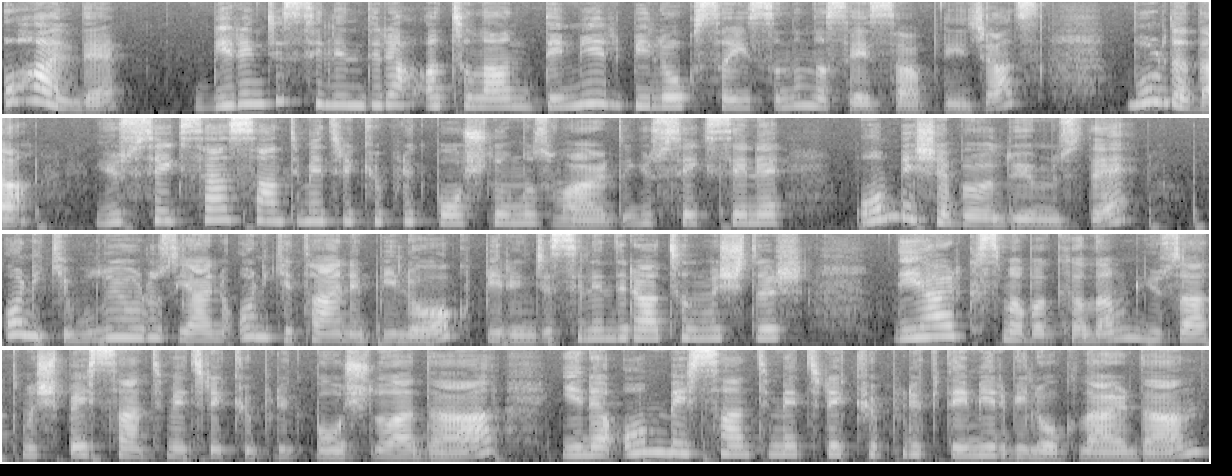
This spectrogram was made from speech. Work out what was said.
O halde birinci silindire atılan demir blok sayısını nasıl hesaplayacağız? Burada da 180 santimetre küplük boşluğumuz vardı. 180'i 15'e böldüğümüzde 12 buluyoruz. Yani 12 tane blok birinci silindire atılmıştır. Diğer kısma bakalım. 165 santimetre küplük boşluğa da yine 15 santimetre küplük demir bloklardan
